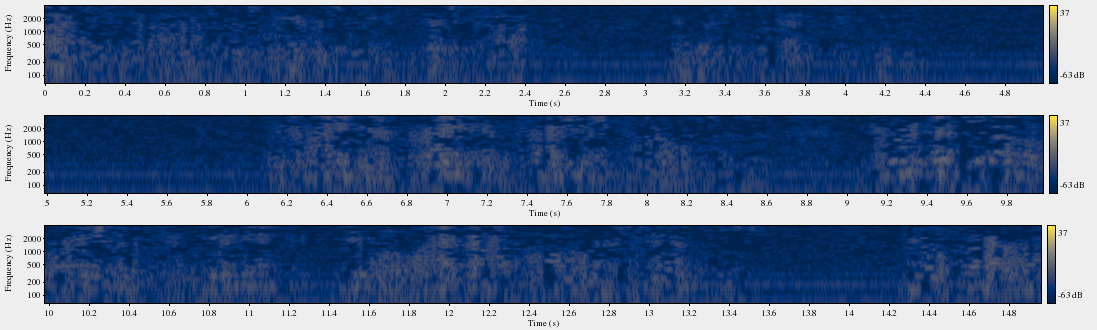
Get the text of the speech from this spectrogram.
blessing to us as we receive this cup and this bread. We find your great and precious promises. Through this celebration of communion, you will wipe out all our sins. You will put our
